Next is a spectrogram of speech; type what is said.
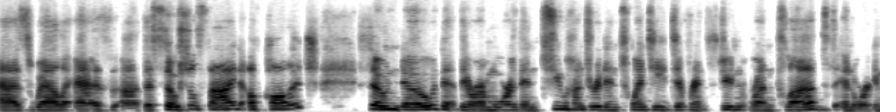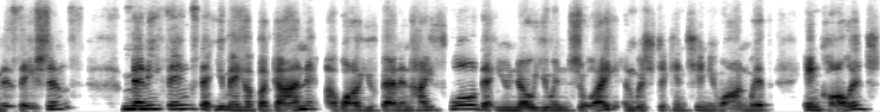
as well as uh, the social side of college. So know that there are more than 220 different student run clubs and organizations many things that you may have begun uh, while you've been in high school that you know you enjoy and wish to continue on with in college.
